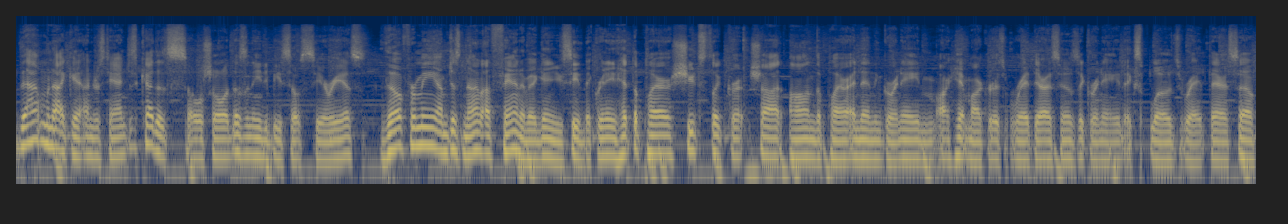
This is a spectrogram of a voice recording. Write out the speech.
that one I can understand just because it's social. It doesn't need to be so serious. Though for me, I'm just not a fan of it. Again, you see the grenade hit the player, shoots the shot on the player, and then the grenade hit markers right there as soon as the grenade explodes right there. So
